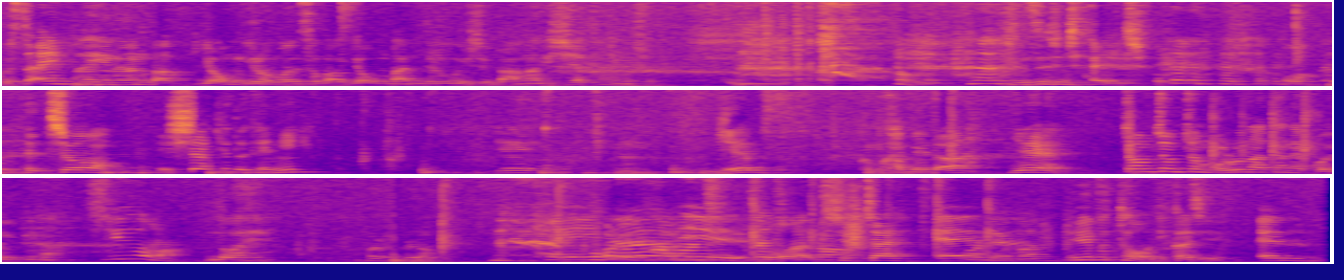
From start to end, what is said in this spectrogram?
그 사인 파이는 막 0 이러면서 막 0 만들고 이제 망하기 시작하는 거죠 무슨 지 알죠? 어, 됐죠? 시작해도 되니? 예. 음. 예. 그럼 갑니다. 예. 점점점 뭘로 나타낼 거야, 유빈아? 시그마. 너 해. 불러. K는 진짜 너가. 진짜 N. 1부터 어디까지? N.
